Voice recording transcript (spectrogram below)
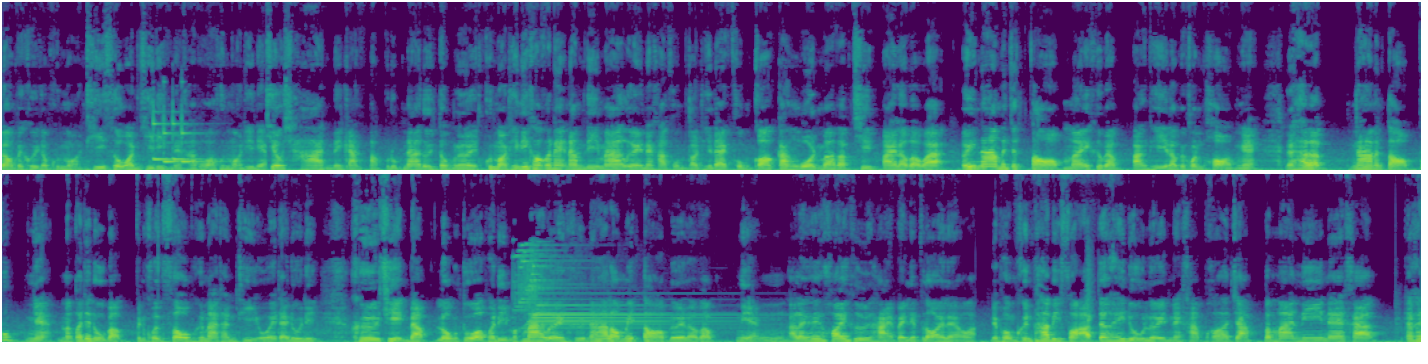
ลองไปคุยกับคุณหมอที่โซนคลินิกนะครับเพราะว่าคุณหมอที่เนี่ยเชี่ยวชาญในการปรับรูปหน้าโดยตรงเลย คุณหมอที่นี่เขาก็แนะนำดีมากเลยนะครับผมตอนที่แรกผมก็กังวลว่าแบบฉีดไปแล้วแบบว่าเฮ้ยหน้ามันจะตอบไหมคือแบบบางทีเราเป็นคนผอมไงแล้วถ้าแบบหน้ามันตอบปุ๊บเงี้ยมันก็จะดูแบบเป็นคนโซมขึ้นมาทันทีเว้ยแต่ดูดิคือฉีดแบบลงตัวพอดีมากๆเลย คือหน้าเราไม่ตอบเลยแล้วแบบเหนียงอะไรค่อยๆ คือหายไปเรียบร้อยแล้วอะ่ะเดี๋ยวผมขึ้นภาพ before after ให้ดูเลยนะครับ ก็จะประมาณนี้นะครับ ถ้าใคร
